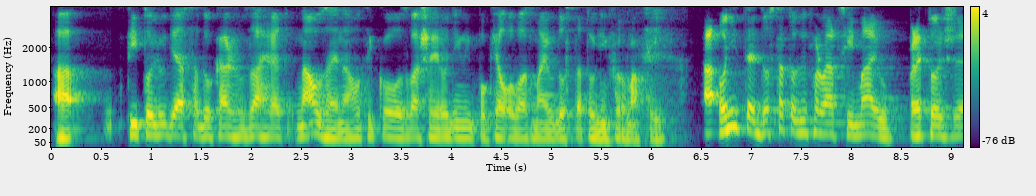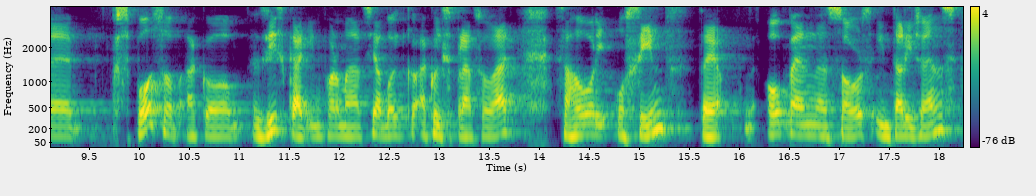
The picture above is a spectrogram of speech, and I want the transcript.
a títo ľudia sa dokážu zahrať naozaj na hocikoho z vašej rodiny, pokiaľ o vás majú dostatok informácií. A oni ten dostatok informácií majú, pretože spôsob, ako získať informácie alebo ako ich spracovať, sa hovorí o SINT, to je Open Source Intelligence,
